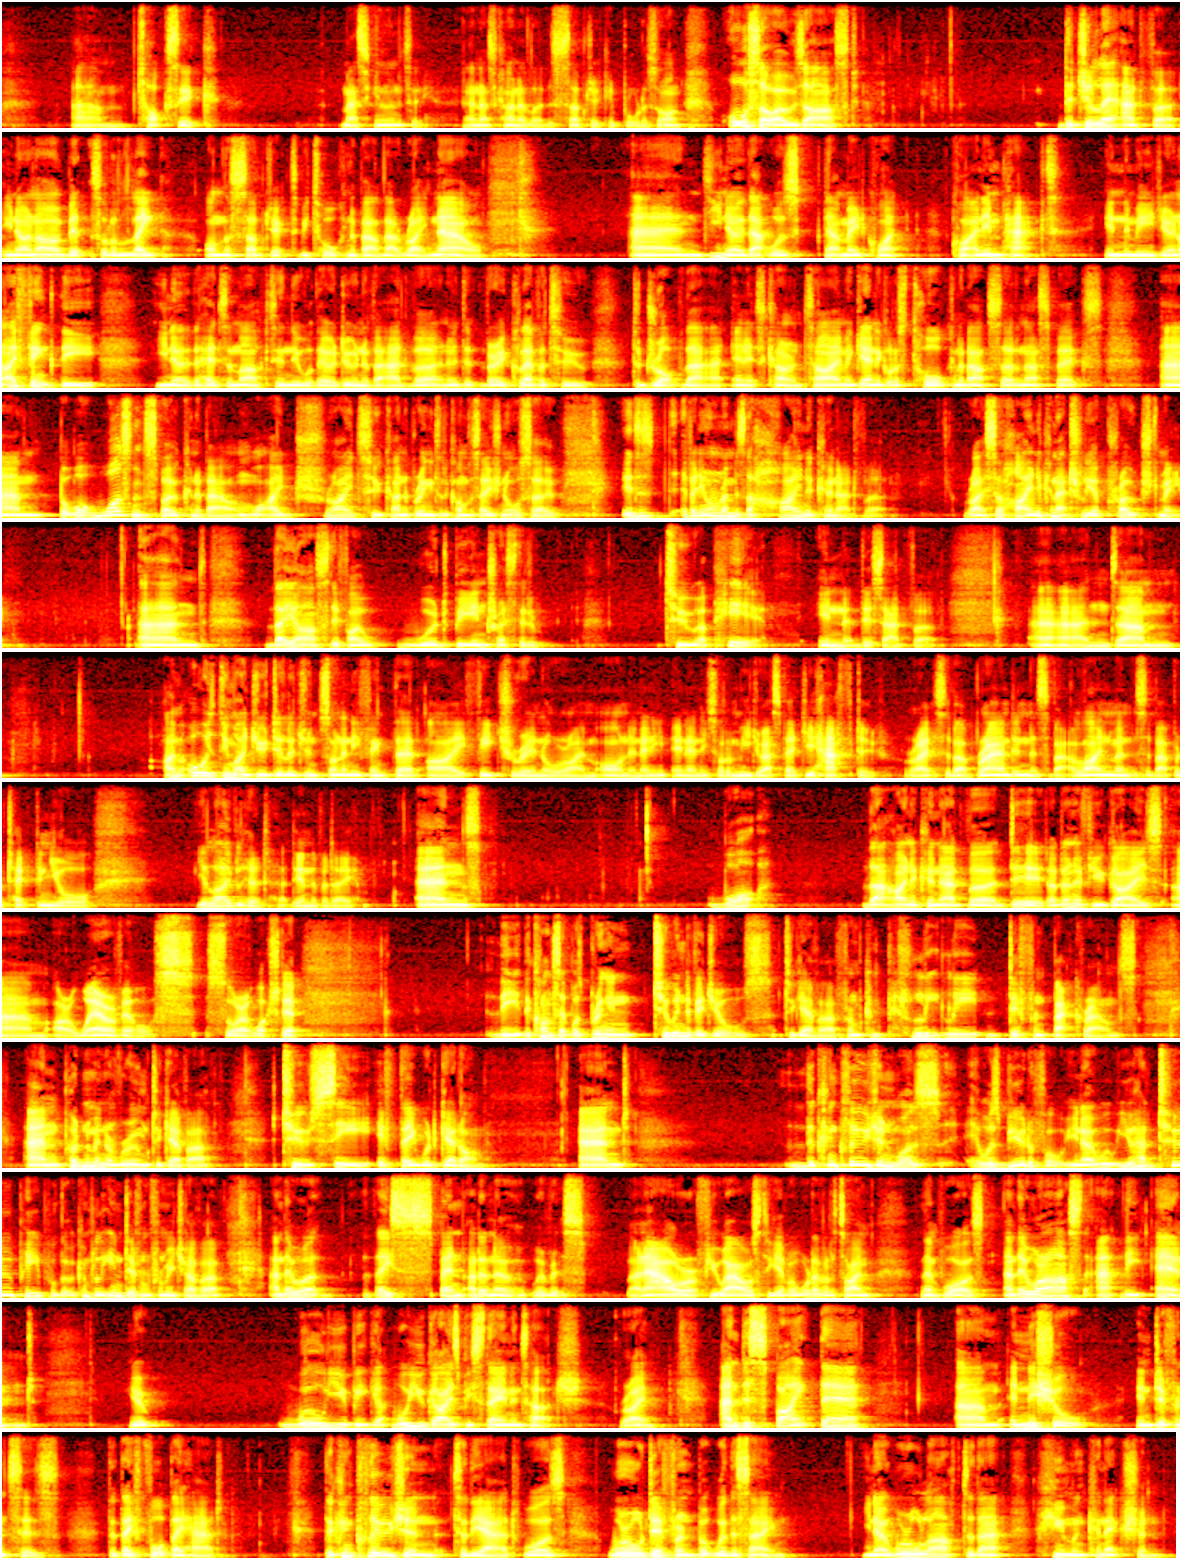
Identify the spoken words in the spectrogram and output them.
um, toxic masculinity? And that's kind of like the subject it brought us on. Also, I was asked the Gillette advert. You know, I know I'm a bit sort of late on the subject to be talking about that right now, and you know that was that made quite quite an impact in the media. And I think the you know the heads of marketing knew what they were doing with that advert, and it was very clever to to drop that in its current time. Again, it got us talking about certain aspects. Um, but what wasn't spoken about, and what I tried to kind of bring into the conversation also, is if anyone remembers the Heineken advert, right? So Heineken actually approached me, and they asked if I would be interested to appear in this advert, and um, I'm always doing my due diligence on anything that I feature in or I'm on in any in any sort of media aspect. You have to, right? It's about branding, it's about alignment, it's about protecting your your livelihood at the end of the day. And what that Heineken advert did, I don't know if you guys um, are aware of it or s- saw it, watched it. The, the concept was bringing two individuals together from completely different backgrounds and putting them in a room together to see if they would get on. And the conclusion was it was beautiful. You know, you had two people that were completely indifferent from each other, and they were they spent I don't know whether it's an hour a few hours together, whatever the time length was, and they were asked at the end, you know, will you be will you guys be staying in touch, right? And despite their um, initial indifferences, that they thought they had. The conclusion to the ad was we're all different, but we're the same. You know, we're all after that human connection,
